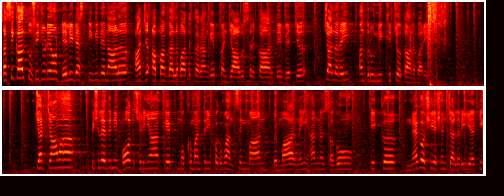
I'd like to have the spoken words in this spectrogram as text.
ਸਤਿ ਸ਼੍ਰੀ ਅਕਾਲ, ਤੁਸੀਂ ਜੁੜੇ ਹੋ ਡੇਲੀ ਡੈਸਕ ਟੀਵੀ ਦੇ ਨਾਲ। ਅੱਜ ਆਪਾਂ ਗੱਲਬਾਤ ਕਰਾਂਗੇ ਪੰਜਾਬ ਸਰਕਾਰ ਦੇ ਵਿੱਚ ਚੱਲ ਰਹੀ ਅੰਦਰੂਨੀ ਖਿੱਚੋਤਾਣ ਬਾਰੇ। ਚਰਚਾਵਾਂ ਪਿਛਲੇ ਦਿਨੀ ਬਹੁਤ ਛਿੜੀਆਂ ਕਿ ਮੁੱਖ ਮੰਤਰੀ ਭਗਵੰਤ ਸਿੰਘ ਮਾਨ ਬਿਮਾਰ ਨਹੀਂ ਹਨ। ਸਗੋਂ ਇੱਕ ਨੈਗੋਸ਼ੀਏਸ਼ਨ ਚੱਲ ਰਹੀ ਹੈ ਕਿ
